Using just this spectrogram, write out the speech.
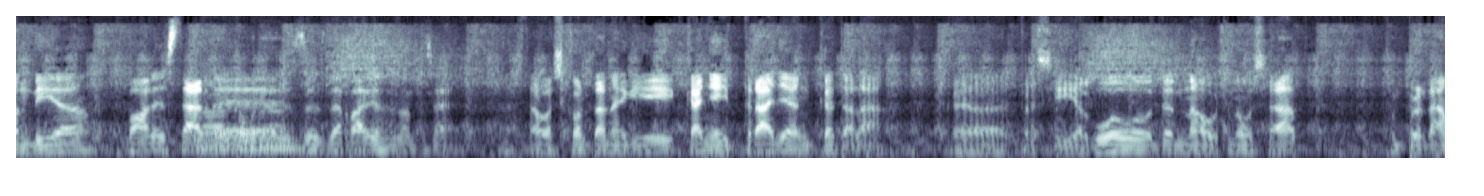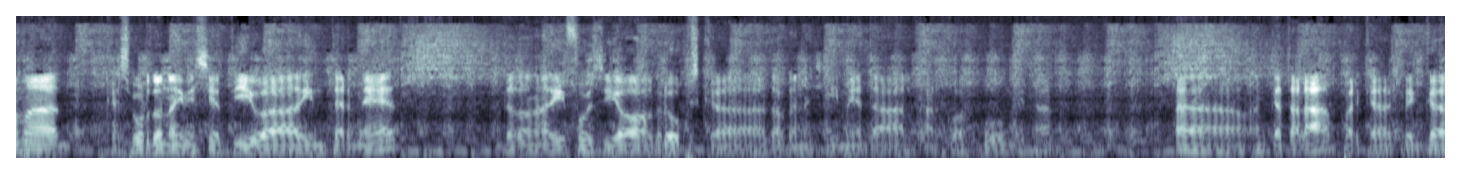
Bon dia. Bones tardes Hola, des de Ràdio 77. Estau escoltant aquí Canya i Tralla en català. Que, per si algú de nous no ho sap, és un programa que surt d'una iniciativa d'internet de donar difusió a grups que toquen així metal, hardcore, punk i tal eh, en català perquè crec que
